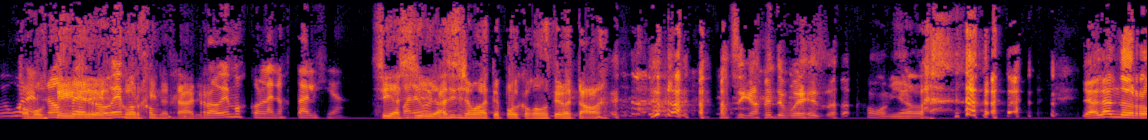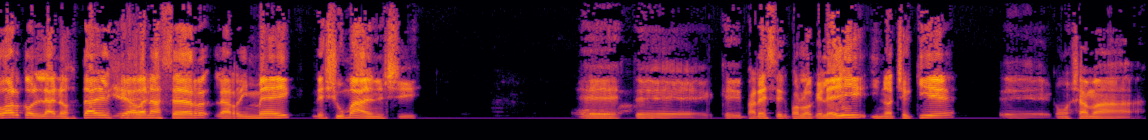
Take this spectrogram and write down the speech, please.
Muy bueno Como el nombre, ustedes, robemos, Jorge con, Natalia. robemos con la nostalgia. Sí, así, se, Bueno, así se llamaba este podcast cuando ustedes no estaban. Básicamente fue eso. Como mierda. y hablando de robar con la nostalgia, van a hacer la remake de Shumanji. Este, que parece, por lo que leí y no chequeé, eh, ¿cómo se llama?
